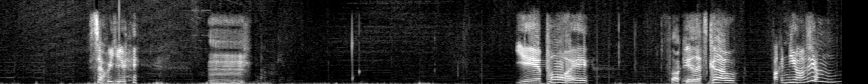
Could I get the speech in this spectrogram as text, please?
so are you. Yeah, boy. Fuck Yeah, yeah. let's go. Fucking yum.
